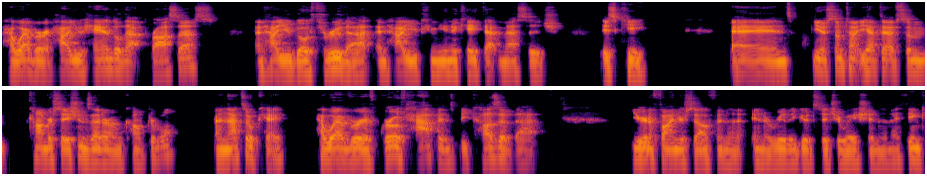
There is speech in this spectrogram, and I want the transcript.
However how you handle that process and how you go through that and how you communicate that message is key. And you know sometimes you have to have some conversations that are uncomfortable and that's okay. However if growth happens because of that you're going to find yourself in a in a really good situation. And i think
